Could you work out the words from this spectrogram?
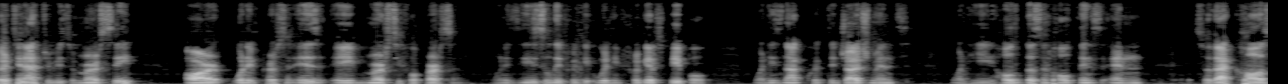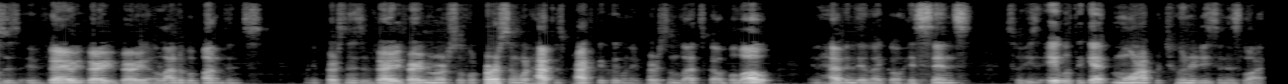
13 attributes of mercy are when a person is a merciful person, when he's easily forgi- when he forgives people, when he's not quick to judgment, when he hold, doesn't hold things in. So that causes a very, very, very a lot of abundance. When a person is a very, very merciful person, what happens practically when a person lets go below? in heaven they let go his sins, so he's able to get more opportunities in his life.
